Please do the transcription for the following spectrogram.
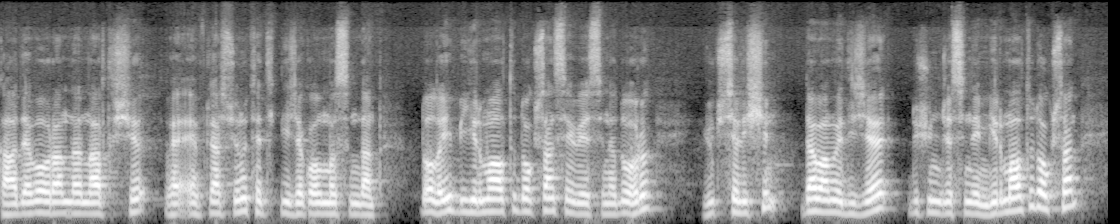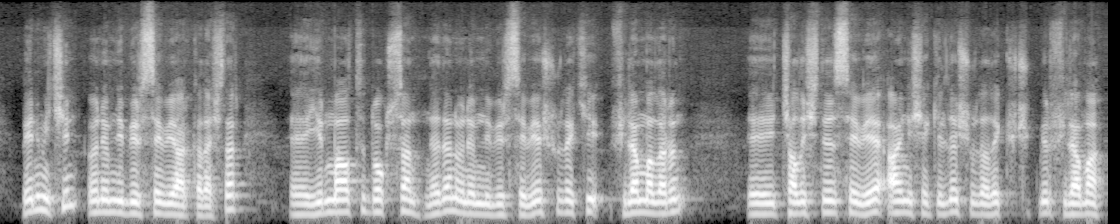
KDV oranlarının artışı ve enflasyonu tetikleyecek olmasından dolayı bir 26.90 seviyesine doğru yükselişin devam edeceği düşüncesindeyim. 26.90 benim için önemli bir seviye arkadaşlar. E, 26.90 neden önemli bir seviye? Şuradaki filamaların e, çalıştığı seviye aynı şekilde şurada da küçük bir filama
